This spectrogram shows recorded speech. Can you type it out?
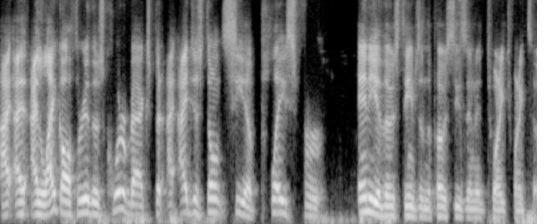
I, I, I, like all three of those quarterbacks, but I, I, just don't see a place for any of those teams in the postseason in 2022.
